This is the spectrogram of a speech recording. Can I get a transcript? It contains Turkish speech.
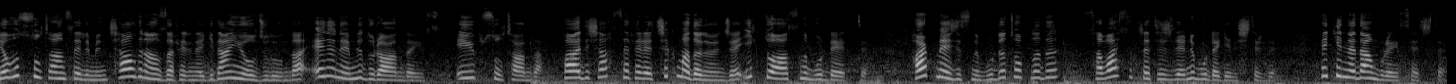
Yavuz Sultan Selim'in Çaldıran zaferine giden yolculuğunda en önemli durağındayız. Eyüp Sultan'da. Padişah sefere çıkmadan önce ilk duasını burada etti. Harp meclisini burada topladı, savaş stratejilerini burada geliştirdi. Peki neden burayı seçti?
